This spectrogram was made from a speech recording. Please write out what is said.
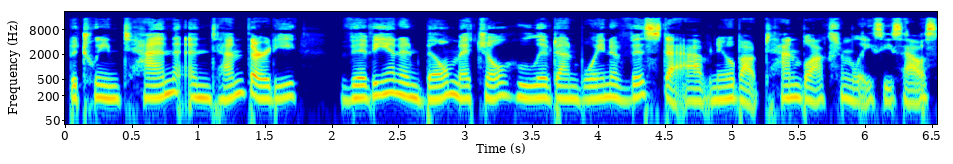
Between 10 and 10:30, Vivian and Bill Mitchell, who lived on Buena Vista Avenue about 10 blocks from Laci's house,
